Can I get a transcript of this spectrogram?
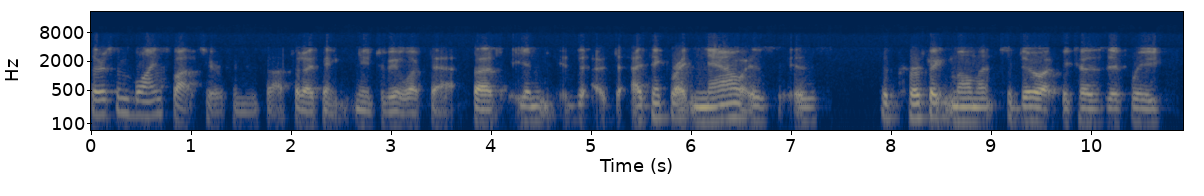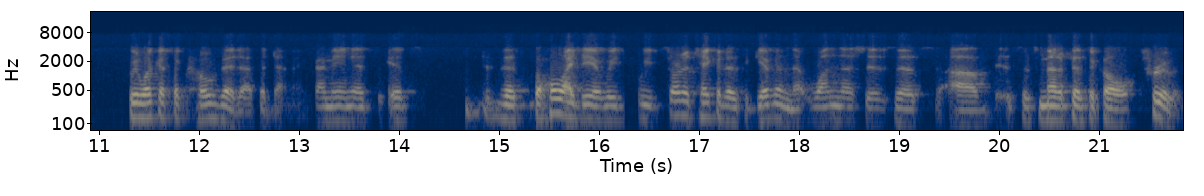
there's some blind spots here for new thoughts that I think need to be looked at. But in I think right now is is the perfect moment to do it because if we we look at the COVID epidemic. I mean, it's it's the the whole idea. We we sort of take it as a given that oneness is this uh, is this metaphysical truth,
